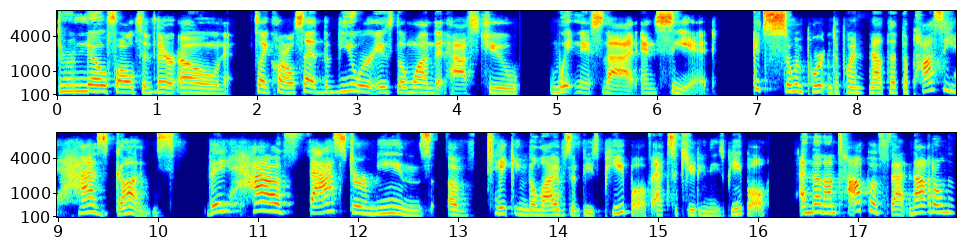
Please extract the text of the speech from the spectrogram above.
through no fault of their own. It's like Carl said, the viewer is the one that has to witness that and see it. It's so important to point out that the posse has guns. They have faster means of taking the lives of these people, of executing these people. And then on top of that, not only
